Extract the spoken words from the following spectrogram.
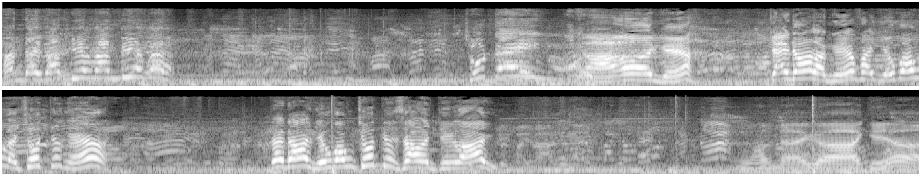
Thành đây, Thành biên, Thành biên, Thành. Sút đi. trời ơi nghĩa cái đó là nghĩa phải giữ bóng là sút chứ nghĩa cái đó giữ bóng sút chứ sao anh chịu lại hôm nay ờ, nghĩa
